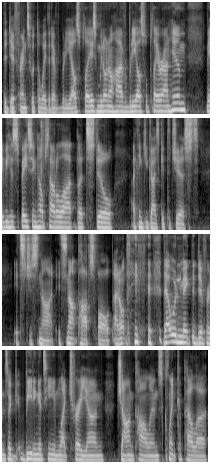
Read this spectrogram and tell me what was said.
the difference with the way that everybody else plays, and we don't know how everybody else will play around him. Maybe his spacing helps out a lot, but still, I think you guys get the gist. It's just not. It's not Pop's fault. I don't think that, that wouldn't make the difference of beating a team like Trae Young, John Collins, Clint Capela.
